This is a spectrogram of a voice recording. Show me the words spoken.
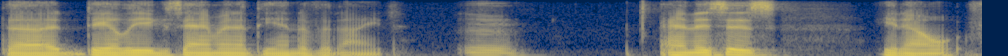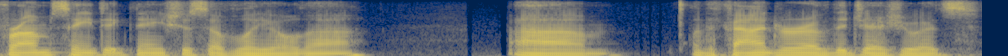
the daily examen at the end of the night. mm, And this is, you know, from Saint Ignatius of Loyola, um, the founder of the Jesuits,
